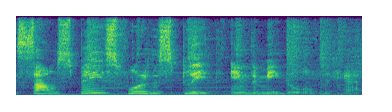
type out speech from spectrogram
some space for the split in the middle of the head.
